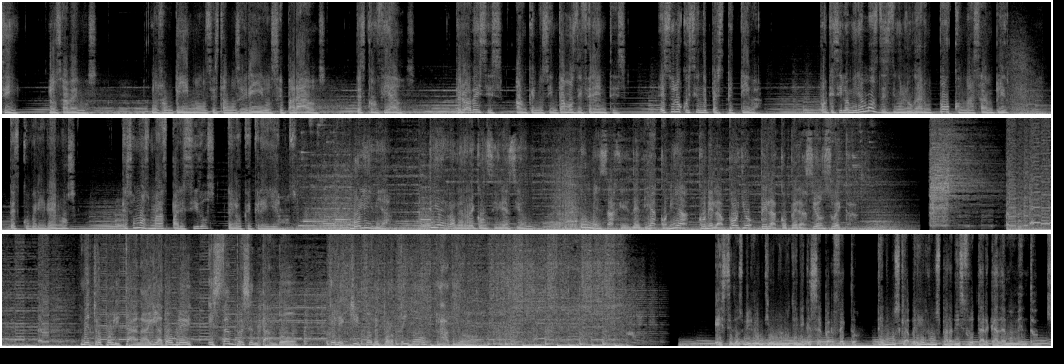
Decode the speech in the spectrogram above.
Sí, lo sabemos. Nos rompimos, estamos heridos, separados, desconfiados. Pero a veces, aunque nos sintamos diferentes, es solo cuestión de perspectiva. Porque si lo miramos desde un lugar un poco más amplio, descubriremos que somos más parecidos de lo que creíamos. Bolivia Tierra de Reconciliación. Un mensaje de diaconía con el apoyo de la cooperación sueca. Metropolitana y la doble están presentando el equipo deportivo radio. Este 2021 no tiene que ser perfecto. Tenemos que abrirnos para disfrutar cada momento.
